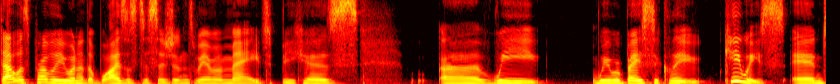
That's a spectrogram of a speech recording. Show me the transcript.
that was probably one of the wisest decisions we ever made because uh, we we were basically Kiwis, and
